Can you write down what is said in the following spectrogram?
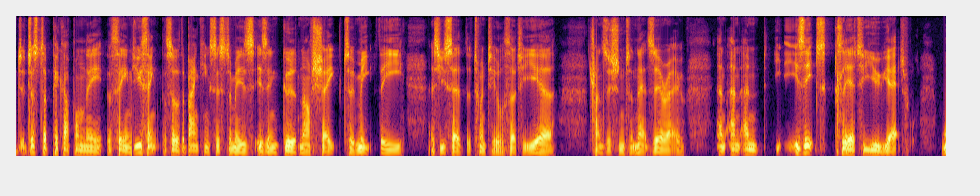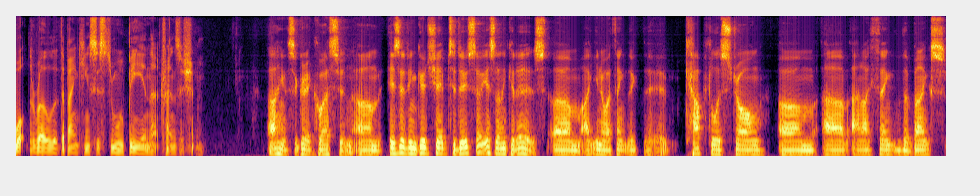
just to pick up on the, the theme, do you think the sort of the banking system is is in good enough shape to meet the, as you said, the 20 or 30 year transition to net zero. And, and, and is it clear to you yet what the role of the banking system will be in that transition? I think it's a great question. Um, is it in good shape to do so? Yes, I think it is. Um, I, you know, I think the, the capital is strong, um, uh, and I think the banks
